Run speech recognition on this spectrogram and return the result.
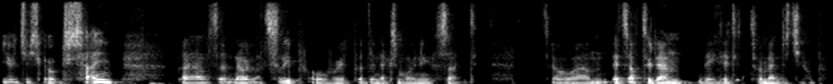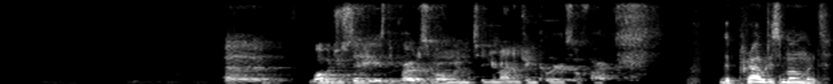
you're just going to sign. And I said, No, let's sleep over it. But the next morning I signed. So um, it's up to them. They did a tremendous job. Uh, what would you say is the proudest moment in your managing career so far? The proudest moment.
